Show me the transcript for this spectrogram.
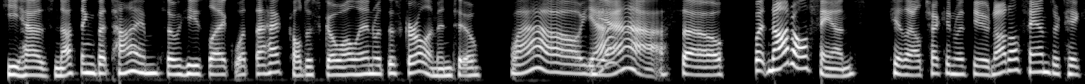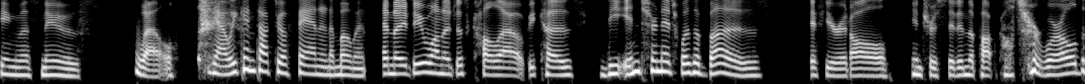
he has nothing but time. So he's like, what the heck? I'll just go all in with this girl I'm into. Wow. Yeah. Yeah. So, but not all fans, Kayla, I'll check in with you. Not all fans are taking this news well. Yeah, we can talk to a fan in a moment. And I do want to just call out because the internet was a buzz, if you're at all interested in the pop culture world,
